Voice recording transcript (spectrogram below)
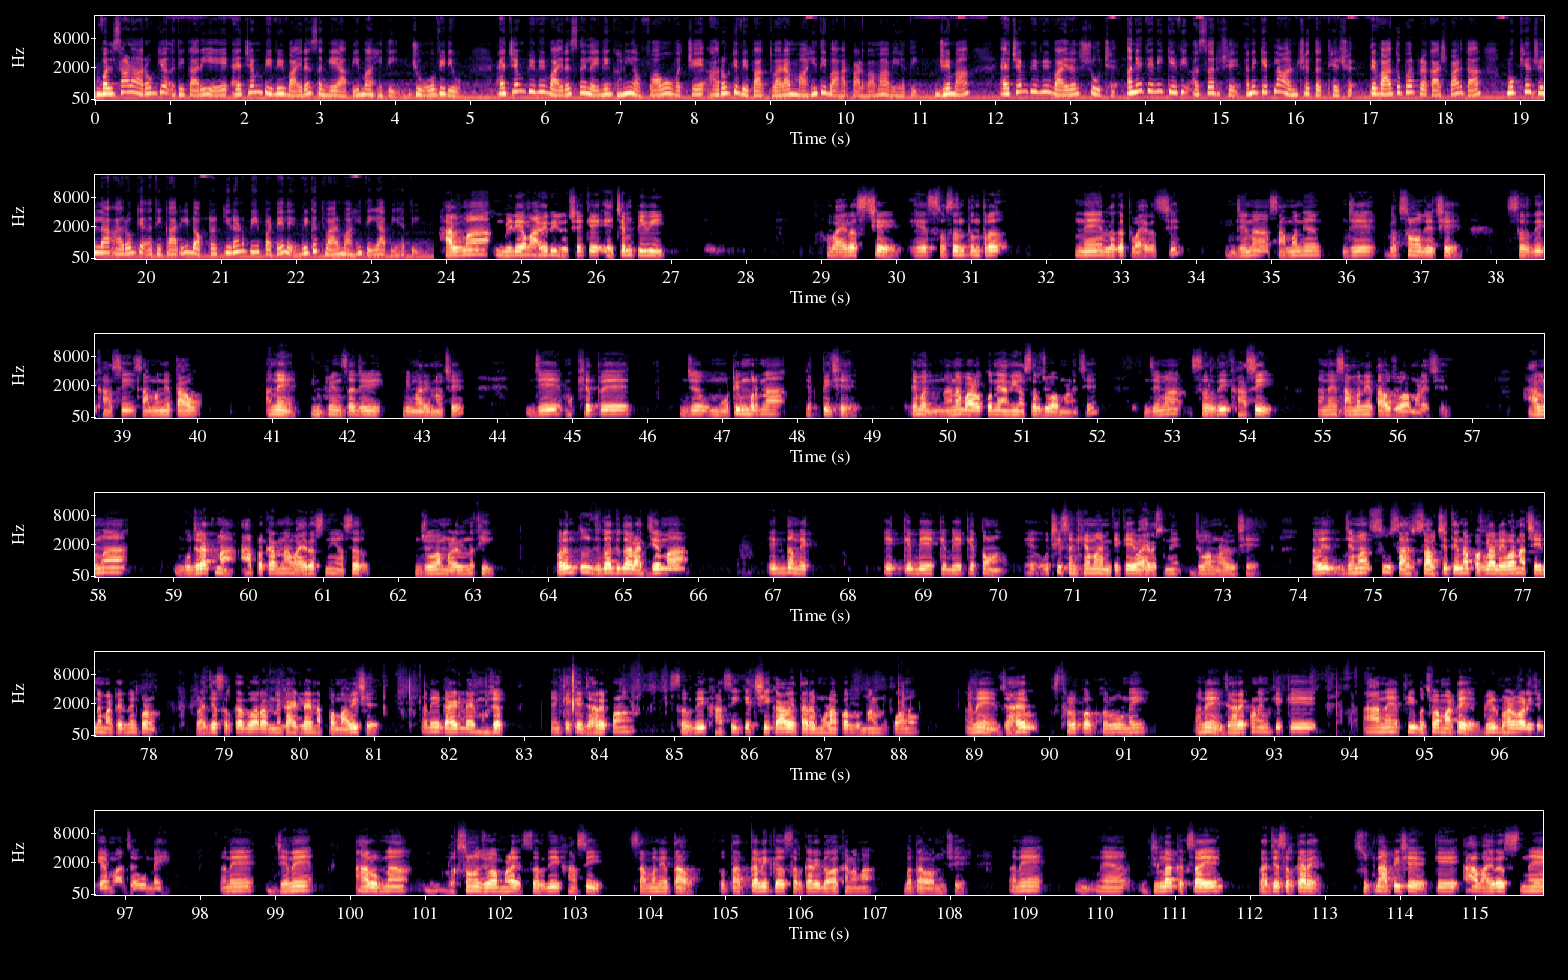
વલસાડ આરોગ્ય અધિકારીએ HMPV virus અંગે આપી માહિતી. જુઓ વીડિયો. એચએમપીવી વાયરસને લઈને ઘણી અફવાઓ વચ્ચે આરોગ્ય વિભાગ દ્વારા માહિતી બહાર પાડવામાં આવી હતી. જેમાં, એચએમપીવી વાયરસ શું છે? અને તેની કેવી અસર છે? અને કેટલા અંશે તથ્ય છે? તે વાત ઉપર પ્રકાશ પાડતા મુખ્ય જિલ્લા આરોગ્ય અધિકારી ડોક્ટર કિરણ પી પટેલે વિગતવાર માહિતી આપી હતી. હાલમાં મીડિયામાં આવી રહ્યું છે કે એચએમપીવી વાયરસ છે એ શ્વસન તંત્રને લગત વાયરસ છે. જેના સામાન્ય જે લક્ષણો જે છે, શરદી, ખાંસી, સામાન્ય તાવ અને ઇન્ફ્લુએન્ઝા જેવી બીમારીનો છે. જે મુખ્યત્વે જે મોટી ઉંમરના વ્યક્તિ છે, તેમજ નાના બાળકોને આની અસર જોવા મળે છે. જેમાં શરદી, ખાંસી અને સામાન્ય તાવ જોવા મળે છે. હાલમાં ગુજરાતમાં આ પ્રકારના વાયરસની અસર જોવા મળેલ નથી. પરંતુ જુદા જુદા રાજ્યમાં એકદમ એક એક કે બે કે બે કે ત્રણ એ ઓછી સંખ્યામાં એમ કે એ વાયરસને જોવા મળેલ છે. હવે જેમાં શું સાવ- સાવચેતીના પગલાં લેવાના છે એના માટેની પણ રાજ્ય સરકાર દ્વારા અમને ગાઈડલાઈન આપવામાં આવી છે. અને એ ગાઈડલાઈન મુજબ એમ કે જ્યારે પણ શરદી, ખાંસી કે છીંક આવે ત્યારે મોઢા પર રૂમાલ મૂકવાનો અને જાહેર સ્થળ પર ફરવું નહીં. અને જ્યારે પણ એમ કે કે આનેથી બચવા માટે ભીડભાડવાળી જગ્યામાં જવું નહીં. અને જેને આ રોગના લક્ષણો જોવા મળે, શરદી, ખાંસી સામાન્ય તાવ તો તાત્કાલિક સરકારી દવાખાનામાં બતાવવાનું છે. અને જિલ્લા કક્ષાએ રાજ્ય સરકારે સૂચના આપી છે કે આ વાયરસને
